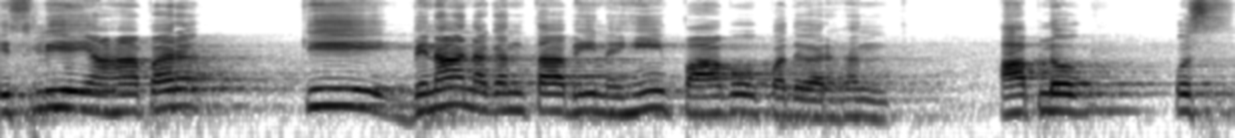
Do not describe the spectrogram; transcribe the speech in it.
इसलिए यहाँ पर कि बिना नगनता भी नहीं पावो पद अरहंत। आप लोग उस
